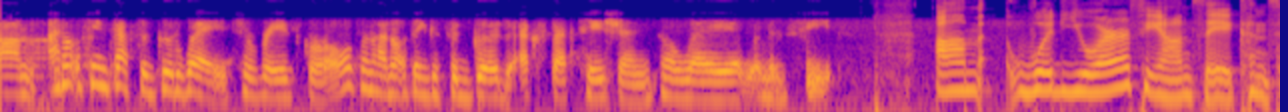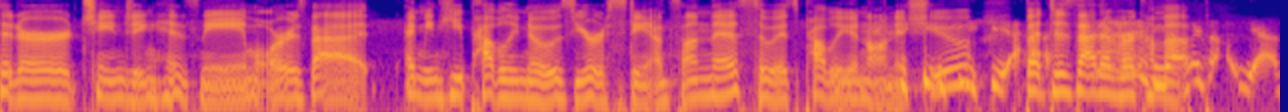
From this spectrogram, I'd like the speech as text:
Um, I don't think that's a good way to raise girls, and I don't think it's a good expectation to lay at women's feet. Um, would your fiance consider changing his name, or is that? I mean, he probably knows your stance on this, so it's probably a non-issue. yeah. But does that ever come up? Yes,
